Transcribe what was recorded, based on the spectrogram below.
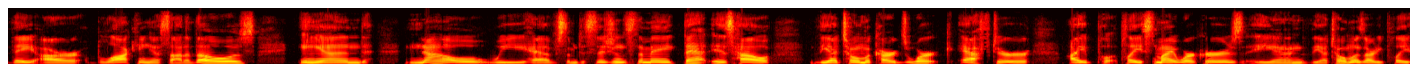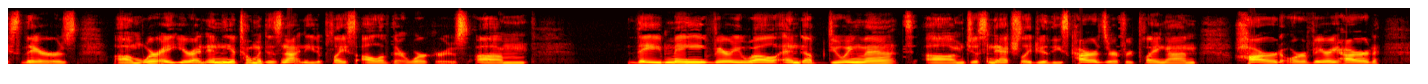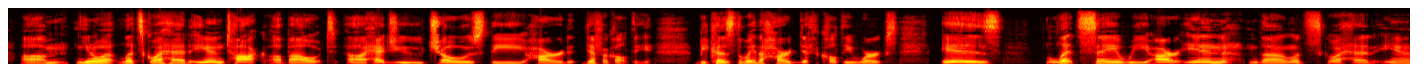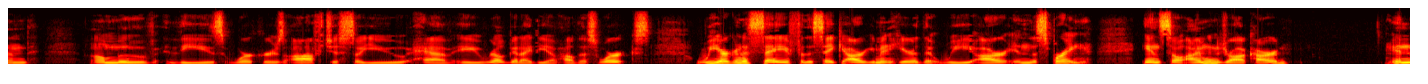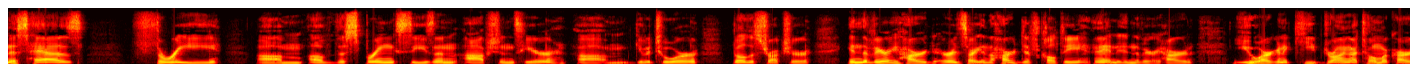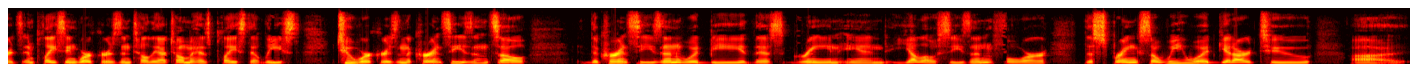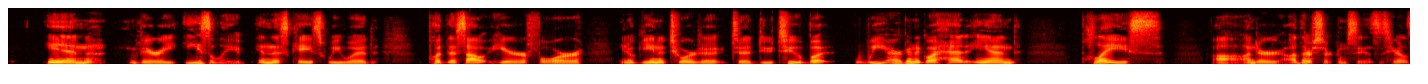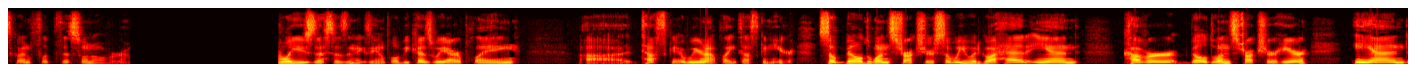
They are blocking us out of those, and now we have some decisions to make. That is how the Automa cards work. After I put, placed my workers and the Automa has already placed theirs, um, we're at year end, and the Automa does not need to place all of their workers. Um, they may very well end up doing that um, just naturally due to these cards, or if you're playing on hard or very hard. Um, you know what? Let's go ahead and talk about uh, had you chose the hard difficulty, because the way the hard difficulty works is let's say we are in the, let's go ahead and I'll move these workers off just so you have a real good idea of how this works. We are going to say, for the sake of argument here, that we are in the spring. And so I'm going to draw a card, and this has three um, of the spring season options here. Um, give a tour, build a structure. In the very hard, or sorry, in the hard difficulty, and in the very hard, you are going to keep drawing Automa cards and placing workers until the Automa has placed at least two workers in the current season. So the current season would be this green and yellow season for the spring. So we would get our two uh, in very easily. In this case, we would put this out here for, you know, gain a tour to, to do two, but we are going to go ahead and place uh, under other circumstances here. Let's go ahead and flip this one over. We'll use this as an example because we are playing uh, Tuscany, we are not playing Tuscan here. So build one structure. So we would go ahead and cover build one structure here and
